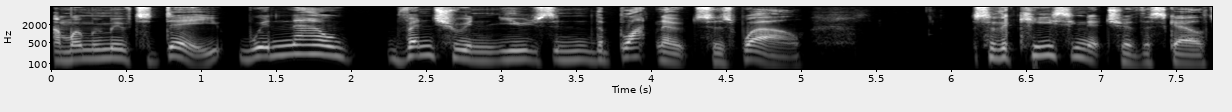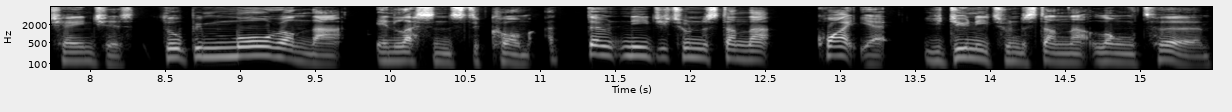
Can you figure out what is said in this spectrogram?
and when we move to D, we're now venturing using the black notes as well. So the key signature of the scale changes. There'll be more on that in lessons to come. I don't need you to understand that quite yet. You do need to understand that long term.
